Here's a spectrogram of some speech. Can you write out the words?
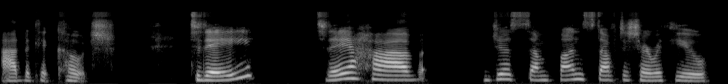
advocate coach. Today, today I have just some fun stuff to share with you.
